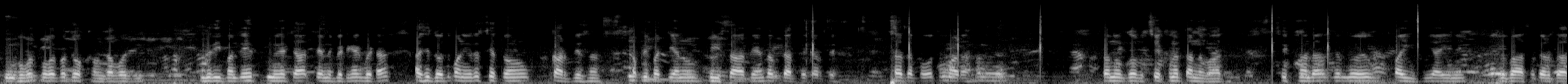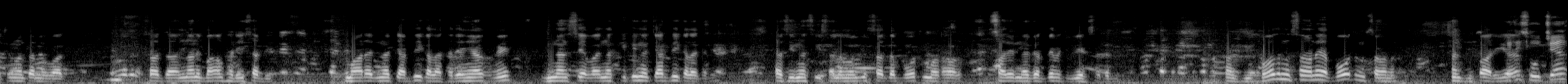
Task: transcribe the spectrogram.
ਬਹੁਤ ਬਹੁਤ ਬਹੁਤ ਦੁੱਖ ਹੁੰਦਾ ਬਹੁਤ ਜੀ। ਗਰੀਬ ਬੰਦੇ ਮੇਰੇ ਚਾਰ ਤਿੰਨ ਬੇਟੀਆਂ ਬੇਟਾ ਅਸੀਂ ਦੁੱਧ ਪਾਣੀ ਉਹਦੇ ਸਿਰ ਤੋਂ ਕਰਦੇ ਸਾਂ ਆਪਣੇ ਬੱਚਿਆਂ ਨੂੰ ਫੀਸ ਸਕਦੇ ਹਾਂ ਤਾਂ ਕਰਦੇ ਕਰਦੇ। ਸਾਡਾ ਬਹੁਤ ਮਾੜਾ ਹਾਲ ਹੋਇਆ। ਤੁਹਾਨੂੰ ਗੁਰ ਸਿੱਖ ਦਾ ਧੰਨਵਾਦ। ਸਿੱਖਾਂ ਦਾ ਜਦੋਂ ਭਾਈ ਜੀ ਆਏ ਨੇ ਵਿਵਾਸ ਕਰਦਾ ਉਹਨਾਂ ਦਾ ਧੰਨਵਾਦ। ਸਾਡਾ ਉਹਨਾਂ ਨੇ ਬਾਹ ਫੜੀ ਸਾਡੀ। ਮਹਾਰਾਜ ਨਾਲ ਚੜ੍ਹਦੀ ਕਲਾ ਕਰੇ ਅਸੀਂ ਜਿਨ੍ਹਾਂ ਨੇ ਸੇਵਾ ਨਾ ਕੀਤੀ ਨਾ ਚੜ੍ਹਦੀ ਕਲਾ ਕਰੇ। ਅਸੀਂ ਨਾ ਸੀਸਾ ਲਵਾਂਗੇ। ਸਾਡਾ ਬਹੁਤ ਮਾੜਾ ਹਾਲ ਸਾਰੇ ਨਗਰ ਦੇ ਵਿੱਚ ਵੇਖ ਸਕਦੇ। ਹਾਂਜੀ ਬਹੁਤ ਨੁਕਸਾਨ ਹੈ ਬਹੁਤ ਨੁਕਸਾਨ। ਹਾਂਜੀ ਭਾਰੀ ਹੈ ਕਦੀ ਸੋਚਿਆ?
